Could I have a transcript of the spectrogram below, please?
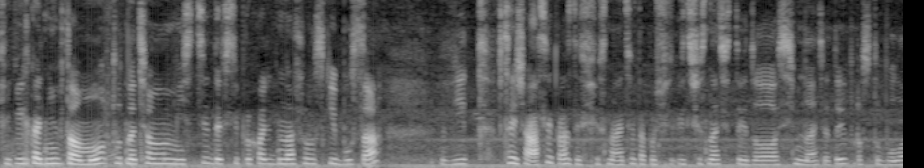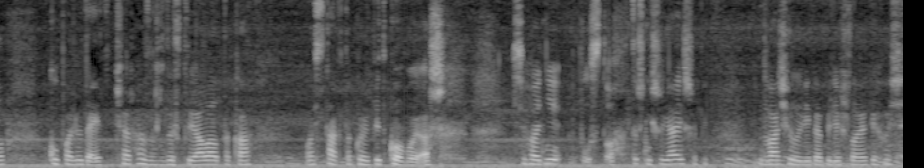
Ще кілька днів тому, тут на цьому місці, де всі приходять до нашого скібуса, від в цей час, якраз десь 16, або від 16 до 17 просто було купа людей. Черга завжди стояла така, ось так, такою підковою аж. Сьогодні пусто. Точніше, я і ще під... два чоловіка підійшло якихось.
